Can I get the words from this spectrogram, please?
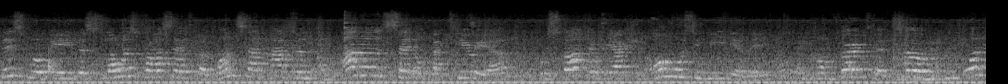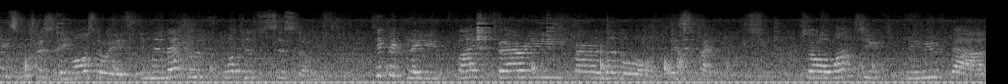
this will be the slowest process, but once that happens, another set of bacteria will start the reaction almost immediately and convert it. So what is interesting also is in the natural water system, typically you find very, very little of this type. So once you remove that,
